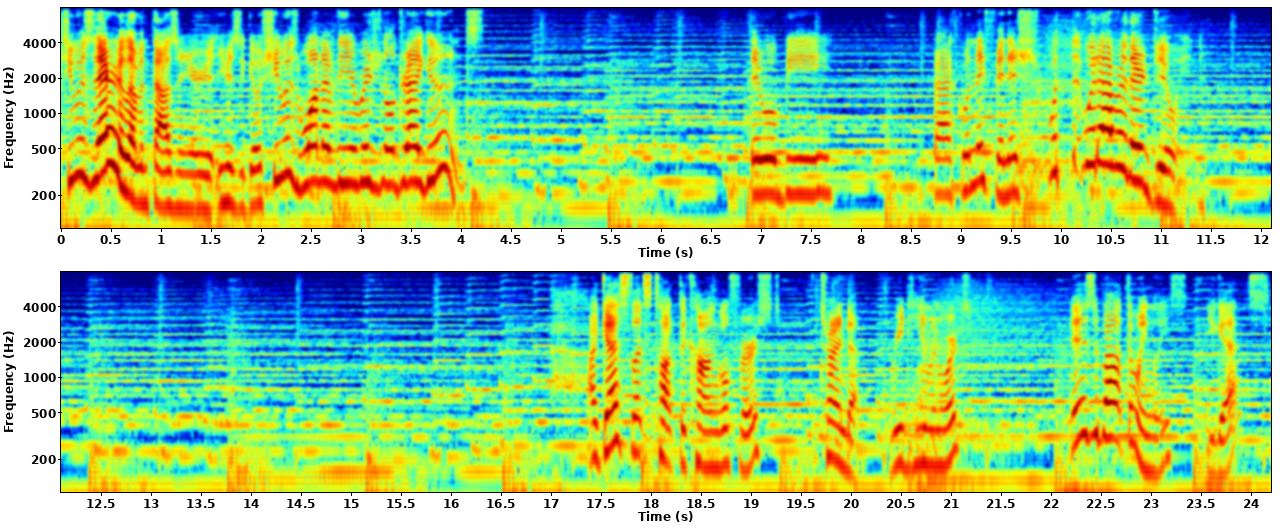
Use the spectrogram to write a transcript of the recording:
She was there 11,000 years ago. She was one of the original Dragoons. They will be back when they finish with whatever they're doing. I guess let's talk to Kongol first. Trying to read human words. It is about the Winglies, you guess?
